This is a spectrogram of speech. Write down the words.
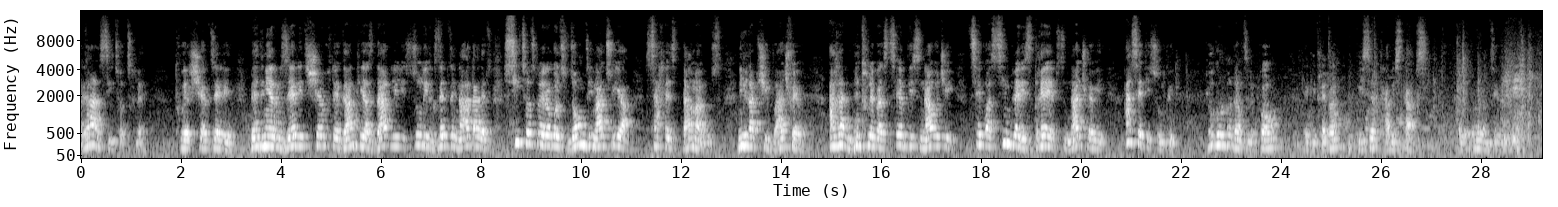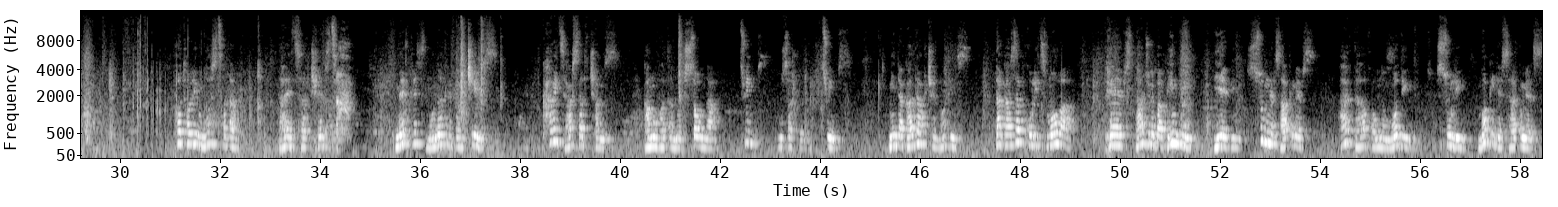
რა სიцоცხლე თუ ვერ შევძელი ბედნიერ მზელით შევხვდე განთიას დაღლილი სულით გზებზე ნატარებს სიცოცხლე როგორც ძონძი მაწვია სახეს დამალოს ნიღაბში ვაჩვევ აღარ მეთვლებას ცევდის ნაოჭი ცეკვა სიმღერის დღეებს ნაჩვევი ასეთი სულქვით როგორ ვაგავძლებ ხო ეკითხება ისე თავის თავს. ხოლმე რომ ძირა ფოთოლი მოსწყდა დაეცა ჩემს მე დღეს მონათება ჭირს. ქავიც არსად ჩანს გამოვატანო ხსოვნა წვიმს უსახულო წვიმს. მინდა გადავრჩე მოდინს და გაზაფხულიც მოვა დღეებს დაძრება ბინდი იები სუნერს აკმევს არ დააყოვნო მოდი სული მოკიდე სარკმელს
